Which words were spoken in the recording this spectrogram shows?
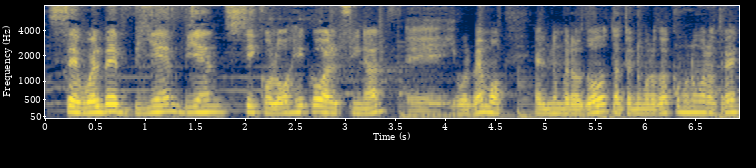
se vuelve bien, bien psicológico al final. Eh, y volvemos, el número 2, tanto el número 2 como el número 3,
